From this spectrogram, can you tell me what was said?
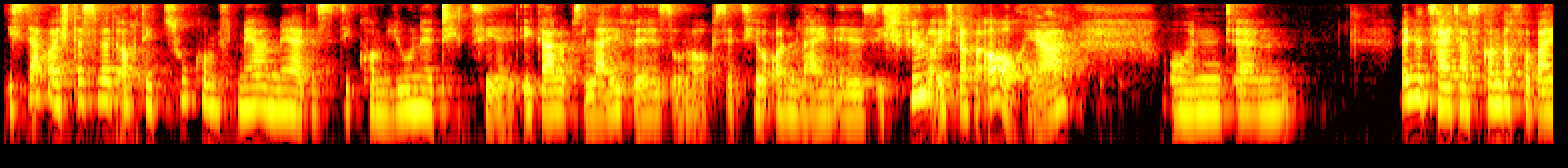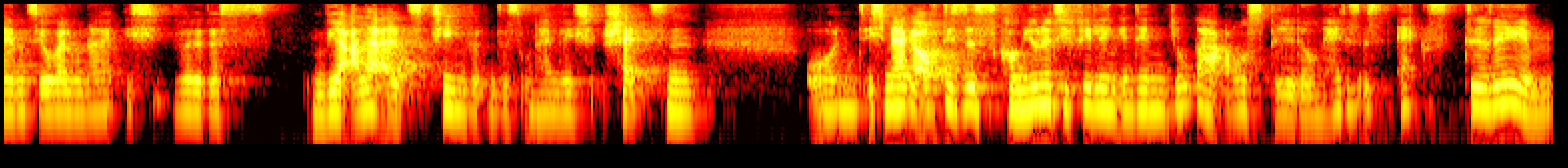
ich sage euch, das wird auch die Zukunft mehr und mehr, dass die Community zählt. Egal, ob es live ist oder ob es jetzt hier online ist. Ich fühle euch doch auch, ja. Und ähm, wenn du Zeit hast, komm doch vorbei ins Yoga Luna. Ich würde das, wir alle als Team würden das unheimlich schätzen. Und ich merke auch dieses Community-Feeling in den Yoga-Ausbildungen. Hey, das ist extrem.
